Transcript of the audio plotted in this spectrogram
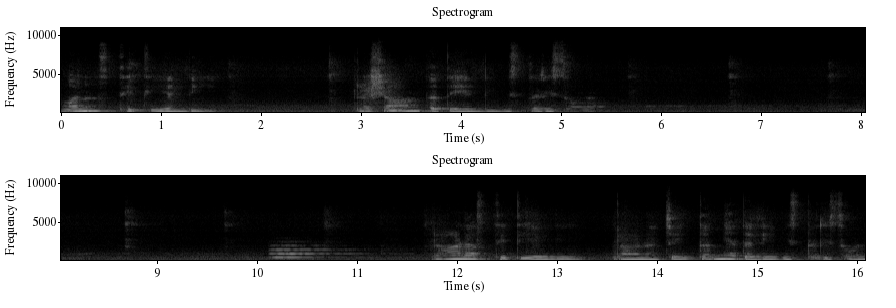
ಮನಸ್ಥಿತಿಯಲ್ಲಿ ಪ್ರಶಾಂತತೆಯಲ್ಲಿ ವಿಸ್ತರಿಸೋಣ. ಪ್ರಾಣ ಸ್ಥಿತಿಯಲ್ಲಿ ಪ್ರಾಣ ಚೈತನ್ಯದಲ್ಲಿ ವಿಸ್ತರಿಸೋಣ.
